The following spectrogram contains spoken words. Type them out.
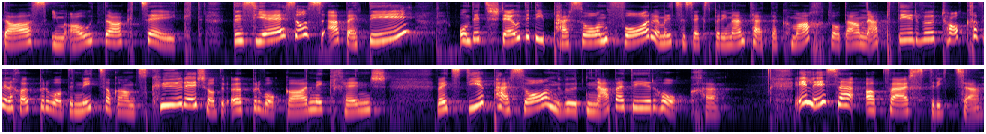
das im Alltag zeigt. Dass Jesus eben die und jetzt stell dir die Person vor, wenn wir jetzt ein Experiment hätten gemacht, wo da neben dir würde hocken, vielleicht jemand, der nicht so ganz kühl ist oder jemand, den du gar nicht kennst. Wenn jetzt diese Person würde neben dir hocken. Ich lese ab Vers 13.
